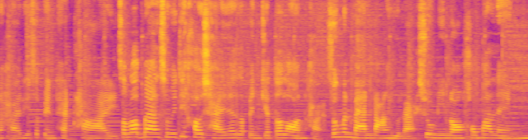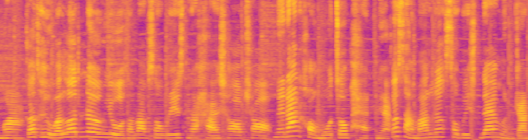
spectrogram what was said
นะคะ ที่จะเป็นแท็กไทสำหรับแบรนด์สวิตที่เขาใช้เนี่ยจะเป็น g e t t e r o n ค่ะ ซึ่งเป็นแบรนด์ดังอยู่แล้ว ช่วงนี้น้องเขามาแรงมาก ก็ถือว่าเลิศหนึ่งอยู่สำหรับสวิตนะคะชอบชอบในด้านของ Mojo Pad เนี่ยก็สามารถารถเลือกสวิชได้เหมือนกัน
